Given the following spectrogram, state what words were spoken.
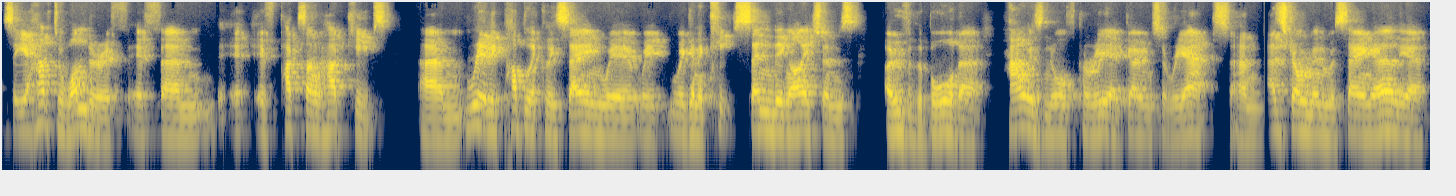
So you have to wonder if if um, if Park Sang-hak keeps um, really publicly saying we're we're, we're going to keep sending items over the border how is North Korea going to react? And as Jeongmin was saying earlier,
